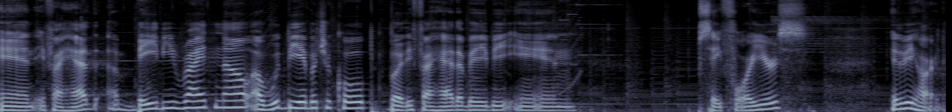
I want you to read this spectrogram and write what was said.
And if I had a baby right now, I would be able to cope. But if I had a baby in, say, four years, it'd be hard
